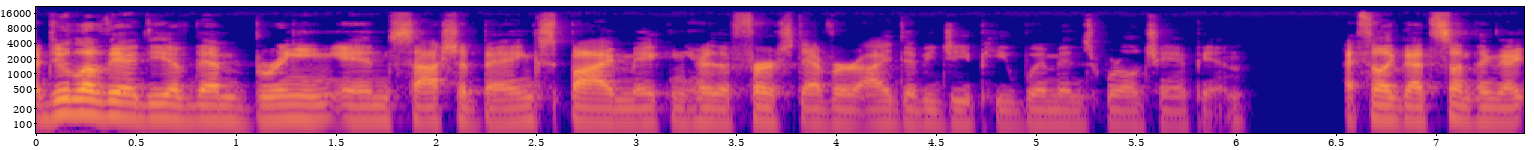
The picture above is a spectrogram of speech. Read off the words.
I do love the idea of them bringing in Sasha Banks by making her the first ever IWGP Women's World Champion. I feel like that's something that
